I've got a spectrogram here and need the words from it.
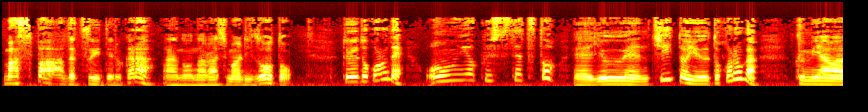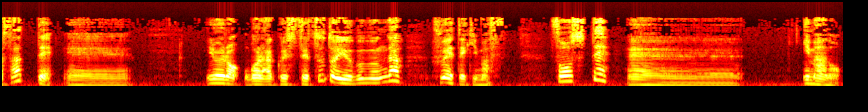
まあ、スパーってついてるから、あの、長島リゾート。というところで、温浴施設と、えー遊園地というところが組み合わさって、えー、いろいろ娯楽施設という部分が増えてきます。そして、えー、今の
